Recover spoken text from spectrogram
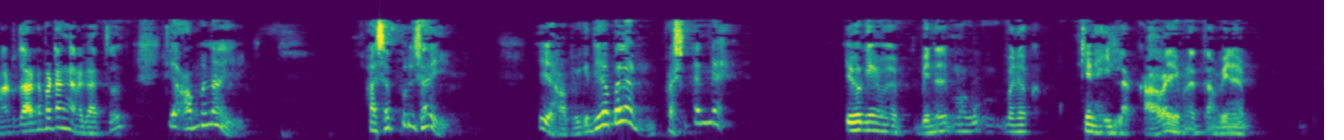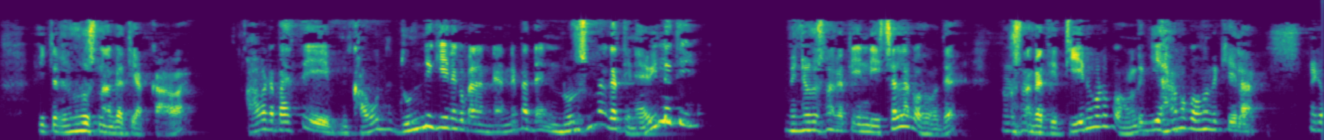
නඩු දාන්න පටන් අරගත්තොත් ඉතින් අමනයි. අසප්පුරුසයි ඒ අපිට දිහා බලන්න. ප්‍රශ්නයක් නැහැ. ඒ වගේම වෙන වෙන කෙනෙහිල්ලක් ආවා. එහෙම නැත්නම් වෙන හිතට නුරුස්නා ගතියක් ආවා. ආවට පස්සේ කවුද දුන්නේ කියන එක බලන්න යන්න එපා දැන් නුරුස්නා ගතිය නෑවිල්ලා තියෙන්නේ මිනුරුස්නක තියෙන්නේ ඉස්සෙල්ලා කොහොමද? නුරුස්නා ගතිය තියෙනකොට කොහොමද ගියාම කොහොමද කියලා මේක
